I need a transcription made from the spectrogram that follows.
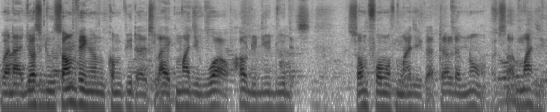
when I just do something on computer, it's like magic. Wow, how did you do this? Some form of magic. I tell them no, it's not magic.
